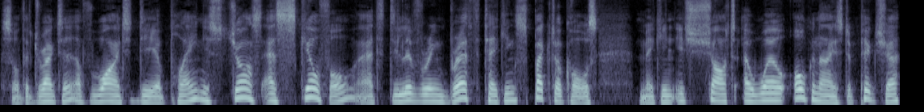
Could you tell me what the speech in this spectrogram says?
so the director of White Deer Plain is just as skillful at delivering breathtaking spectacles, making each shot a well organized picture,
